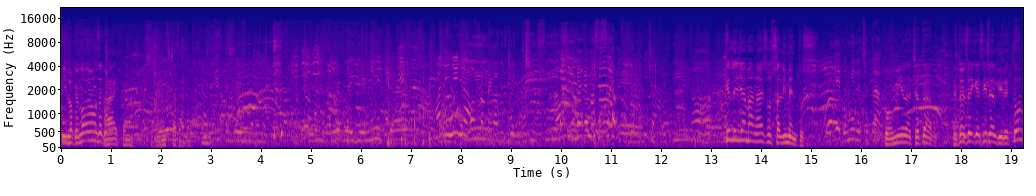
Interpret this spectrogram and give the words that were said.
Y lo que no debemos de comer. Ahí está. Chatarra. eh, ¿Qué le llaman a esos alimentos? Comida chatarra. Comida chatarra. Entonces hay que decirle al director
